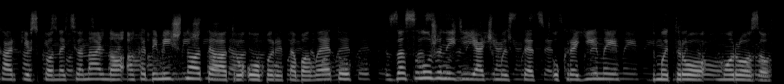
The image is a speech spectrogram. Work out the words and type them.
Харківського національного академічного театру опери та балету, заслужений діяч мистецтв України Дмитро Морозов.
